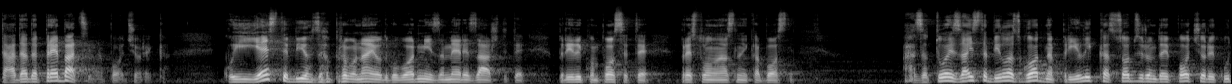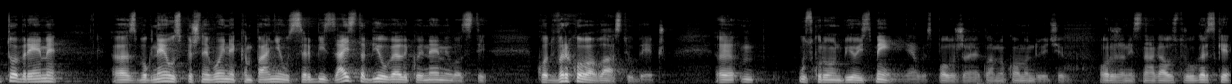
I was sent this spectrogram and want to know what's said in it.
tada da prebaci na Poćoreka, koji jeste bio zapravo najodgovorniji za mere zaštite prilikom posete naslednika Bosne. A za to je zaista bila zgodna prilika, s obzirom da je Poćorek u to vreme zbog neuspešne vojne kampanje u Srbiji zaista bio u velikoj nemilosti kod vrhova vlasti u Beču. E, uskoro on bio i smenjen, jel, s položaja glavnog komandujućeg oružanih snaga Austro-Ugarske.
